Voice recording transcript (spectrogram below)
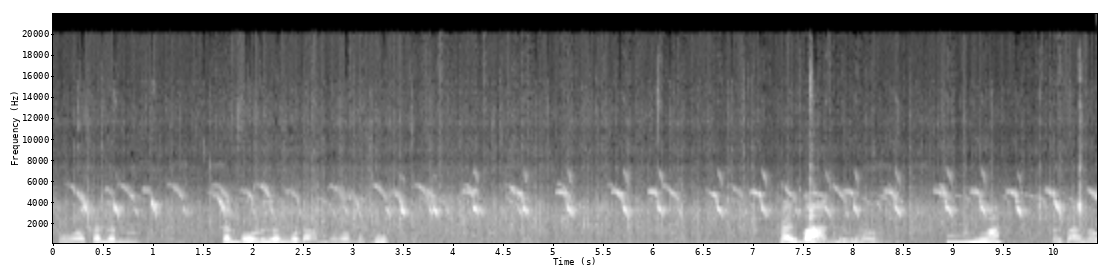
เพราะว่าขั้นนั้น ขั้นบ่เหลืองบ่ดำเพราะว่าบ่สุกไก่บ้านเด้อพี่น้องอืมนัวไก่บ้านเฮา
